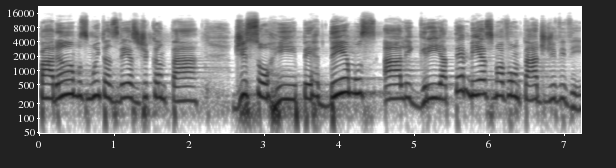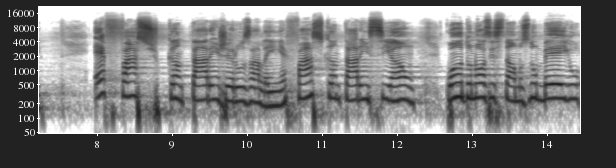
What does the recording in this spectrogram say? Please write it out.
Paramos muitas vezes de cantar, de sorrir, perdemos a alegria, até mesmo a vontade de viver. É fácil cantar em Jerusalém, é fácil cantar em Sião, quando nós estamos no meio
